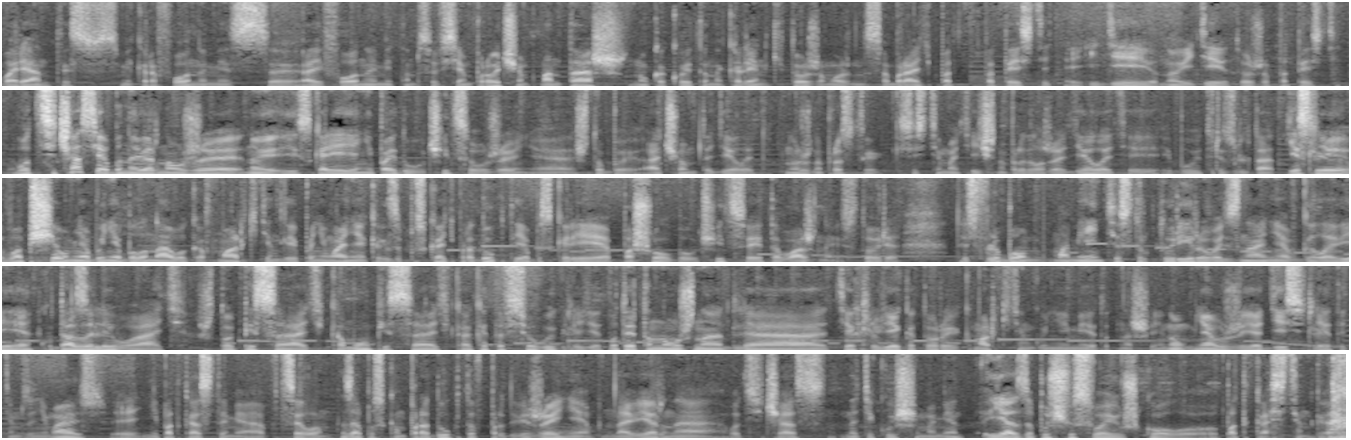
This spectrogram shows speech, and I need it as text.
варианты с микрофонами, с айфонами, там, со всем прочим. Монтаж, ну, какой-то на коленке тоже можно собрать, потестить идею, но идею тоже потестить. Вот сейчас я бы, наверное, уже, ну, и скорее я не пойду учиться уже, э, чтобы о чем-то делать. Тут нужно просто систематично продолжать делать, и, и будет результат. Если вообще у меня бы не было навыков маркетинга и понимания, как запускать продукт, я бы скорее пошел бы учиться, это важная история. То есть в любом моменте структурировать знания в голове, куда заливать, что писать, кому писать, как это все выглядит. Вот это нужно для тех людей, которые к маркетингу не имеют отношения. Ну, у меня уже, я 10 лет этим занимаюсь, э, не подкастами, а в целом запуском продуктов, продвижением. Наверное, вот сейчас, на текущий момент, я запущу свою школу подкастинга.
